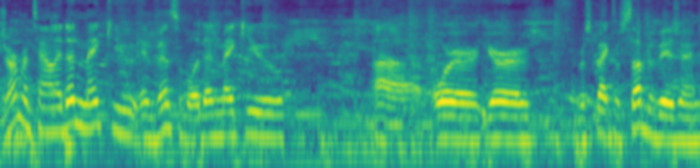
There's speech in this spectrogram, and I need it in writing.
Germantown, it doesn't make you invincible. It doesn't make you uh, or your respective subdivision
